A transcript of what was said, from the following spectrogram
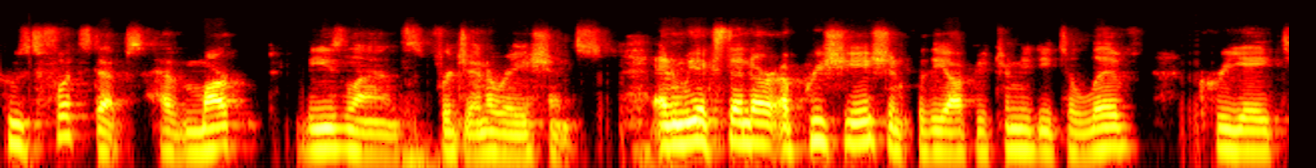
whose footsteps have marked these lands for generations. And we extend our appreciation for the opportunity to live, create,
